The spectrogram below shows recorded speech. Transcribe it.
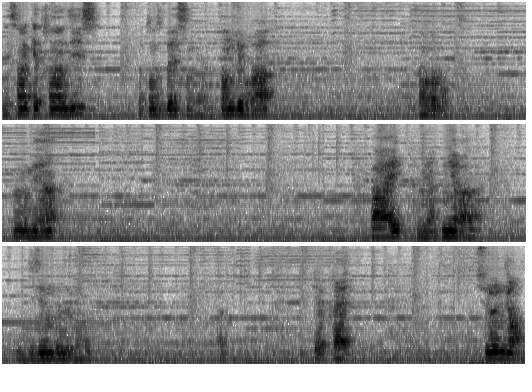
descend à 90, quand on se baisse, on vient tendre les bras, on remonte. On vient, pareil, on vient tenir une dizaine de secondes. Et après, sur une jambe.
